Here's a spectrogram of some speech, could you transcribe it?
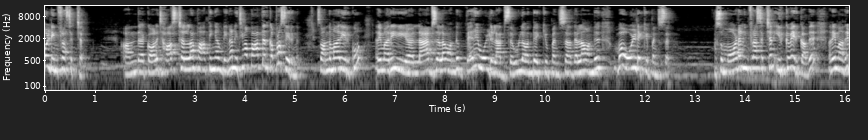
ஓல்டு இன்ஃப்ராஸ்ட்ரக்சர் அந்த காலேஜ் ஹாஸ்டல்லாம் பார்த்தீங்க அப்படின்னா நிச்சயமாக பார்த்ததுக்கப்புறம் சேருங்க. ஸோ அந்த மாதிரி இருக்கும். அதே மாதிரி லேப்ஸ் எல்லாம் வந்து வெரி ஓல்டு லேப்ஸ் உள்ளே வந்து எக்யூப்மெண்ட்ஸ் அதெல்லாம் வந்து ரொம்ப old equipments sir so modern infrastructure இருக்கவே இருக்காது. அதே மாதிரி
